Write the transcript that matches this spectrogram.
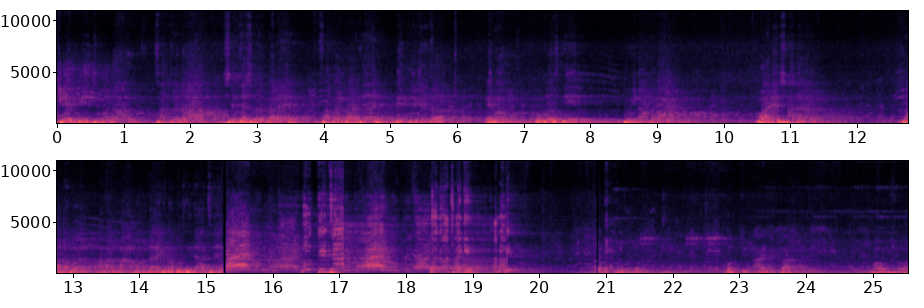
বিএনপি যুবদল ছাত্রদল স্বেচ্ছাসেবক দলের সকল পর্যায়ের নেতৃবৃন্দ এবং উপস্থিত দুই নম্বর ওয়ার্ডের সাধারণ জনগণ আমার মা বোনরা এখানে উপস্থিত আছে। ধন্যবাদ সবাইকে। আমরা আইন ক্লাস সব সভা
